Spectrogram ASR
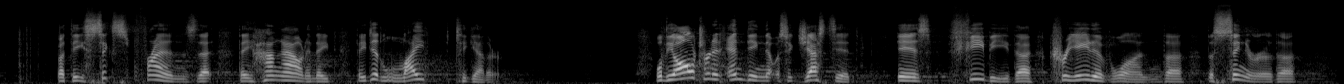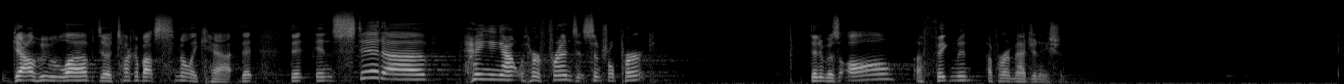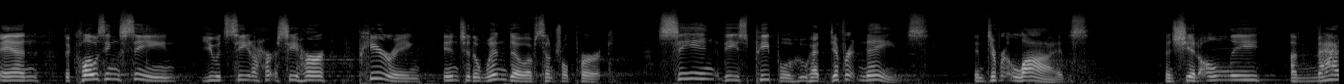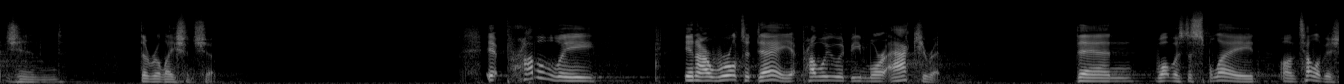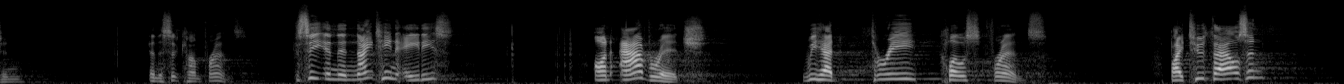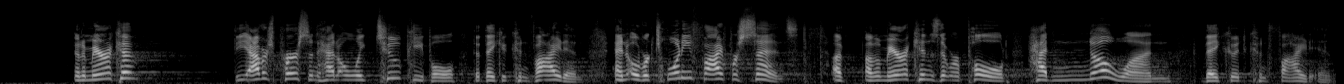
But these six friends that they hung out and they, they did life together. Well, the alternate ending that was suggested is Phoebe, the creative one, the, the singer, the gal who loved to talk about Smelly Cat, that, that instead of hanging out with her friends at Central Perk, that it was all a figment of her imagination. And the closing scene, you would see her, see her peering into the window of Central Perk, seeing these people who had different names and different lives, and she had only imagined the relationship. It probably, in our world today, it probably would be more accurate than what was displayed on television in the sitcom Friends. You see, in the 1980s, on average, we had three close friends. By 2000, in America, the average person had only two people that they could confide in. And over 25% of, of Americans that were polled had no one they could confide in.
